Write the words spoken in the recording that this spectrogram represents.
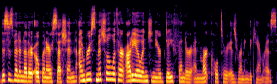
This has been another open air session. I'm Bruce Mitchell with our audio engineer Dave Fender, and Mark Coulter is running the cameras.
